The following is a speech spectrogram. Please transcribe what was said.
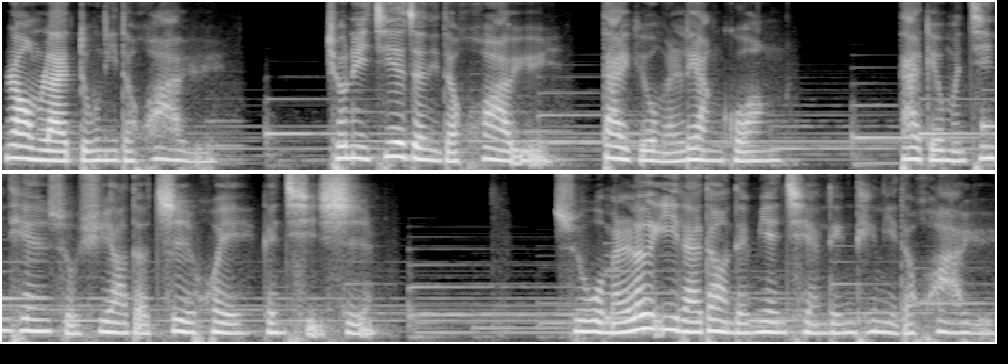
让我们来读你的话语。求你借着你的话语，带给我们亮光，带给我们今天所需要的智慧跟启示。主，我们乐意来到你的面前，聆听你的话语。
